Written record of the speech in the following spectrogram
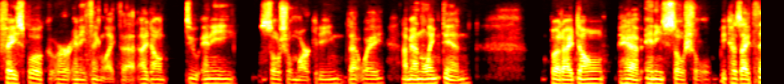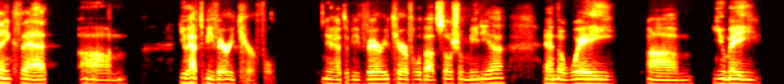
facebook or anything like that. I don't do any social marketing that way. I'm on linkedin but I don't have any social because I think that um, you have to be very careful. You have to be very careful about social media and the way um, you may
